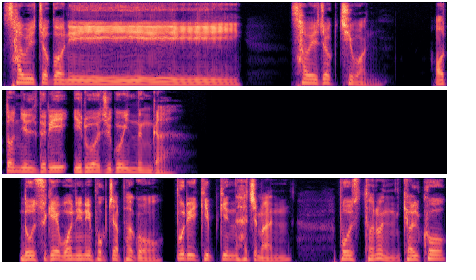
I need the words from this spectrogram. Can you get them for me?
사회적 언의, 사회적 지원. 어떤 일들이 이루어지고 있는가? 노숙의 원인이 복잡하고 뿌리 깊긴 하지만 보스턴은 결코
